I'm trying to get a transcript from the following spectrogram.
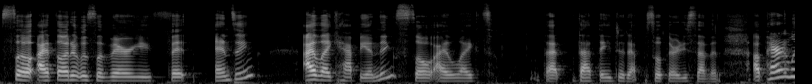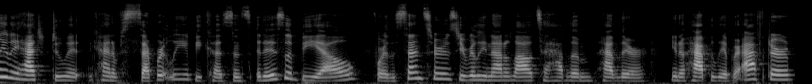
So I thought it was a very fit ending. I like happy endings, so I liked that that they did episode 37. Apparently they had to do it kind of separately because since it is a BL for the censors, you're really not allowed to have them have their, you know, happily ever after.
